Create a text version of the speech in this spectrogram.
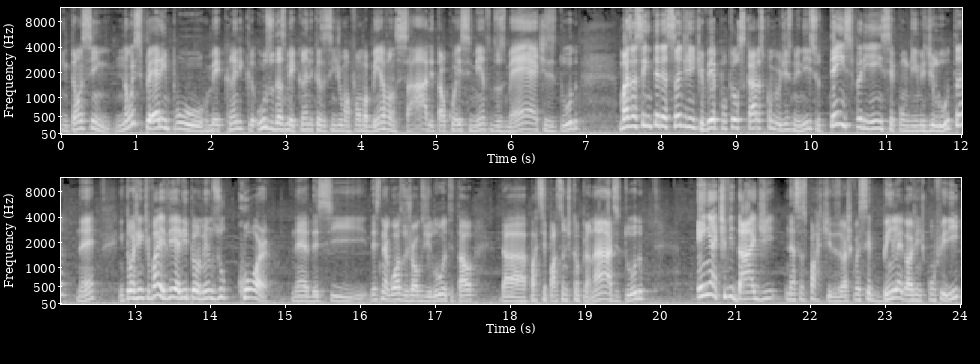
Então assim, não esperem por mecânica, uso das mecânicas assim de uma forma bem avançada e tal, conhecimento dos matches e tudo. Mas vai ser interessante a gente ver porque os caras, como eu disse no início, têm experiência com games de luta, né? Então a gente vai ver ali pelo menos o core, né, desse, desse negócio dos jogos de luta e tal, da participação de campeonatos e tudo, em atividade nessas partidas. Eu acho que vai ser bem legal a gente conferir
